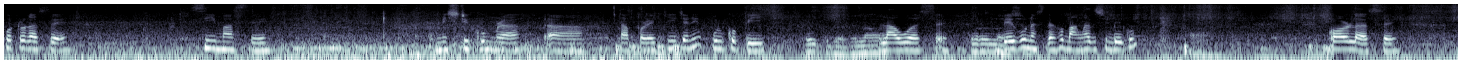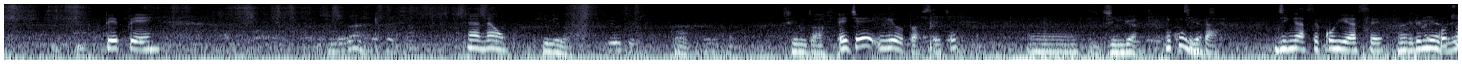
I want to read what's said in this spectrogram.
পটল আছে সিম আছে মিষ্টি কুমড়া তারপরে কি জানি? ফুলকপি লাউ আছে বেগুন আছে। দেখো বাংলাদেশি বেগুন। করলা আছে পেঁপে। হ্যাঁ নাও। এই যে ইয়েও তো আছে এই যে। ঝিঙ্গা। ঝিঙ্গা। ঝিঙ্গা আছে কহি আছে। হ্যাঁ কচু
